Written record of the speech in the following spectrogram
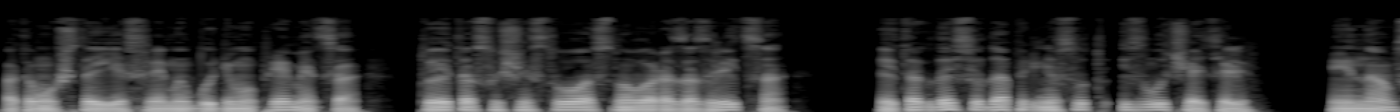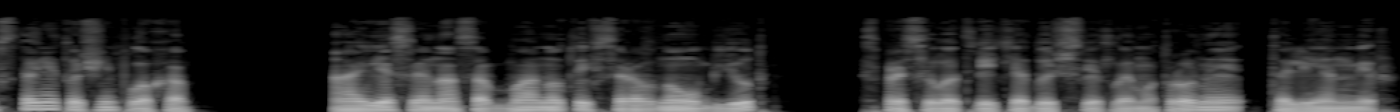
потому что если мы будем упрямиться, то это существо снова разозлится, и тогда сюда принесут излучатель, и нам станет очень плохо. А если нас обманут и все равно убьют? спросила третья дочь светлой Матроны, Талиен Мир.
